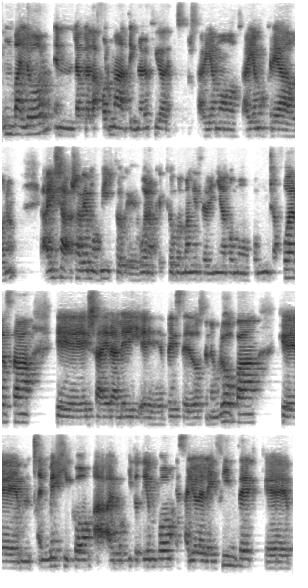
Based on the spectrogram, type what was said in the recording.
un valor en la plataforma tecnológica que nosotros habíamos, habíamos creado, ¿no? Ahí ya, ya habíamos visto que, bueno, que, Open Banking se venía como con mucha fuerza, que ya era ley eh, PS2 en Europa, que mm, en México al poquito tiempo salió la ley FinTech, que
